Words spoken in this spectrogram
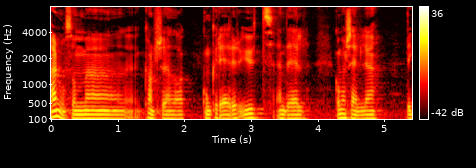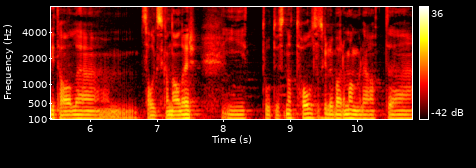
er noe som uh, kanskje da konkurrerer ut en del kommersielle digitale um, salgskanaler. I 2012 så skulle det bare mangle at uh,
